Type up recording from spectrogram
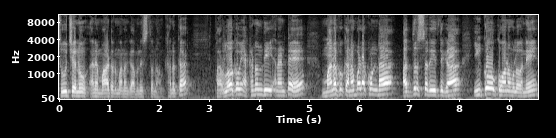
చూచెను అనే మాటను మనం గమనిస్తున్నాం. కనుక పరలోకం ఎక్కడుంది అని అంటే మనకు కనబడకుండా అదృశ్య రీతిగా ఇంకో కోణంలోనే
